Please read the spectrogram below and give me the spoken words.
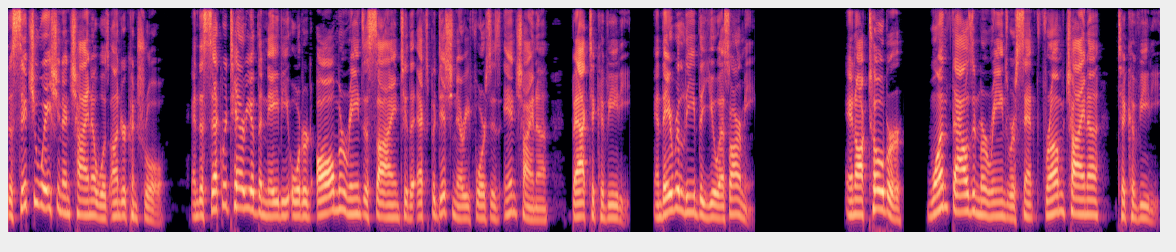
the situation in China was under control, and the Secretary of the Navy ordered all Marines assigned to the expeditionary forces in China back to Cavite, and they relieved the U.S. Army. In October, 1,000 Marines were sent from China to Cavite,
